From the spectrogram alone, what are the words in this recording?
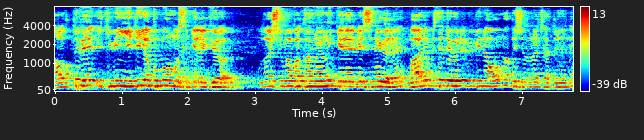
2006 ve 2007 yapımı olması gerekiyor. Ulaştırma Bakanlığı'nın genelgesine göre. Mahallemizde de öyle bir bina olmadığı için ana caddesinde.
